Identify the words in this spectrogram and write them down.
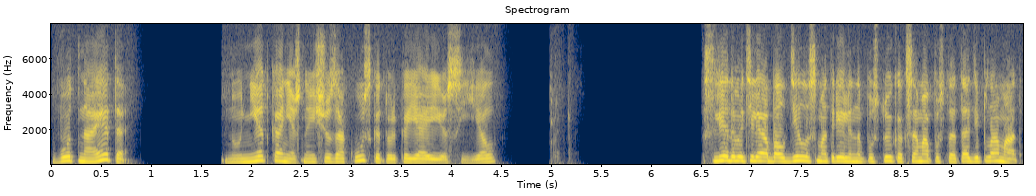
«Вот на это?» «Ну нет, конечно, еще закуска, только я ее съел». Следователи обалдело смотрели на пустой, как сама пустота, дипломат,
